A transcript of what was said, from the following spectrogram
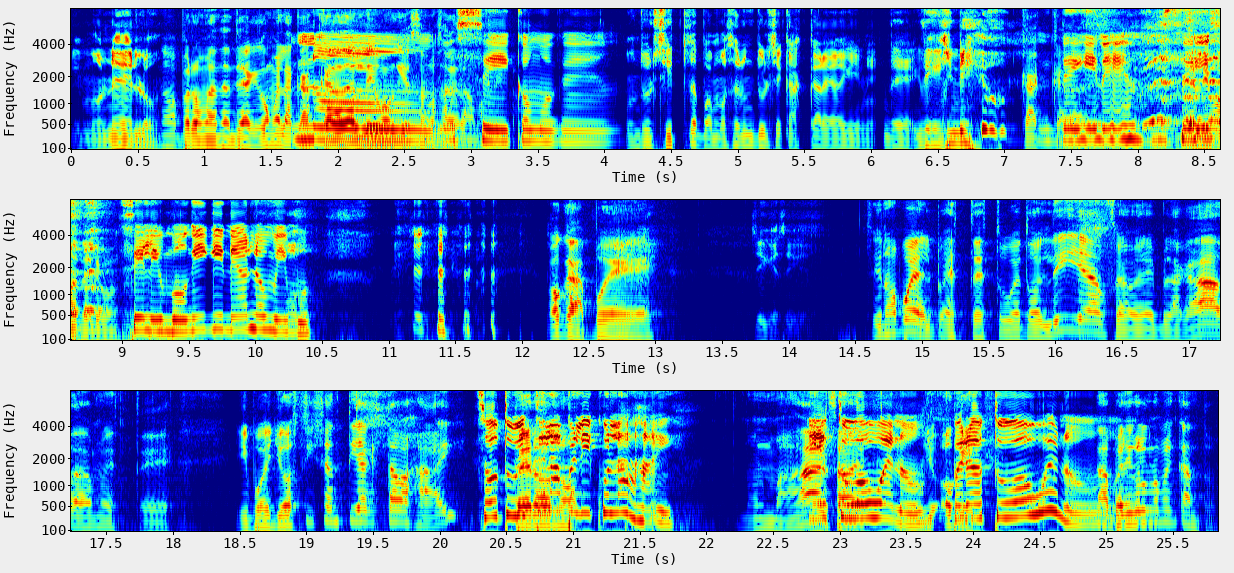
Limonelo. No, pero me tendría que comer la cáscara del limón y eso no sabe sí, como que Un dulcito, te podemos hacer un dulce cáscara de, guine- de- de guineo. Cáscara de guineo. De Sí. limón, de limón. Sí, limón y guineo es lo mismo. Ok, pues... Sigue, sigue. Si no, pues este, estuve todo el día, fui a ver Black Adam, este... Y pues yo sí sentía que estaba high, So, ¿tuviste Pero la no- película High? normal, y estuvo ¿sabes? bueno. Yo- Pero estuvo bueno. La película no me encantó.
